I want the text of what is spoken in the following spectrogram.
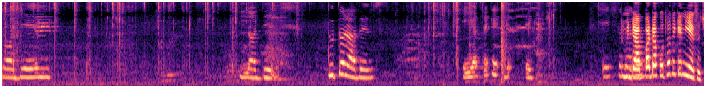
লজেন্স লজেন্স দুটো লজেন্স এই তুমি ডাব্বাটা কোথা থেকে নিয়ে এসেছ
